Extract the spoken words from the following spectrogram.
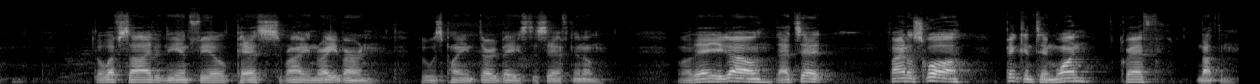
the left side of the infield past Ryan Raburn, who was playing third base this afternoon. Well, there you go. That's it. Final score Pinkerton 1, Kraft nothing.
